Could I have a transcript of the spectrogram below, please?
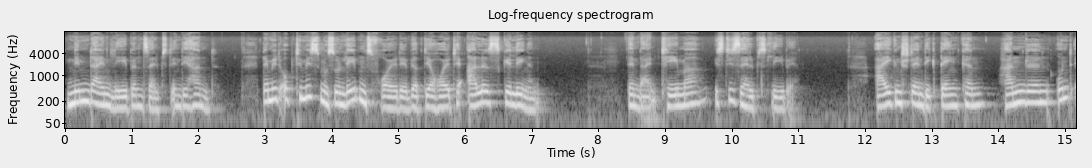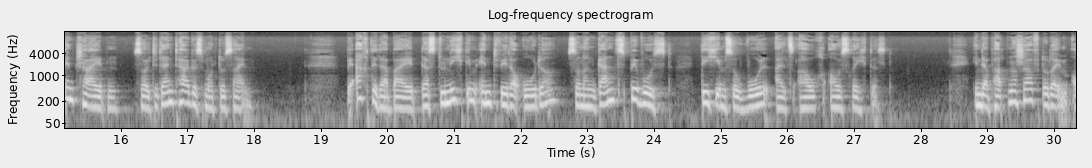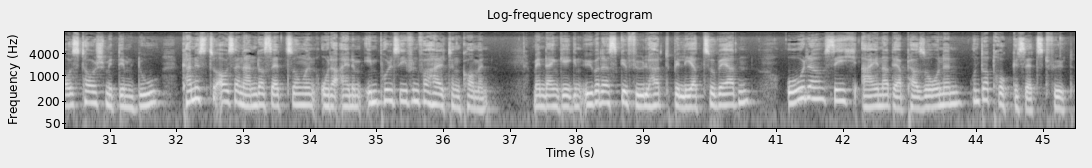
Nimm dein Leben selbst in die Hand. Denn mit Optimismus und Lebensfreude wird dir heute alles gelingen. Denn dein Thema ist die Selbstliebe. Eigenständig denken, handeln und entscheiden sollte dein Tagesmotto sein. Beachte dabei, dass du nicht im Entweder oder, sondern ganz bewusst dich im sowohl als auch ausrichtest. In der Partnerschaft oder im Austausch mit dem Du kann es zu Auseinandersetzungen oder einem impulsiven Verhalten kommen, wenn dein Gegenüber das Gefühl hat, belehrt zu werden oder sich einer der Personen unter Druck gesetzt fühlt.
